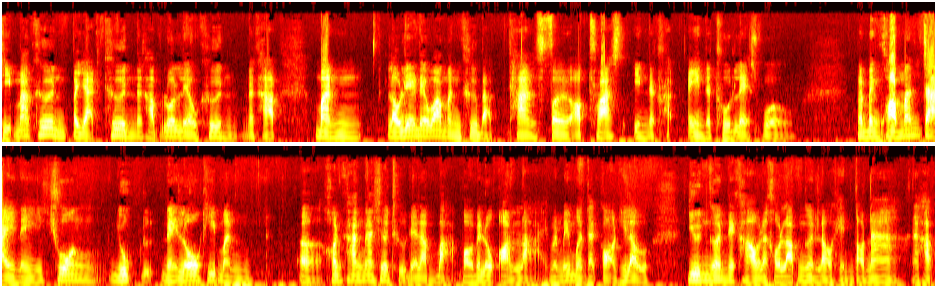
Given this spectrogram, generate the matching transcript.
ทีฟมากขึ้นประหยัดขึ้นนะครับรวดเร็วขึ้นนะครับมันเราเรียกได้ว่ามันคือแบบ transfer of trust in the in the truthless world มันเป็นความมั่นใจในช่วงยุคในโลกที่มันเอ่อค่อนข้างน่าเชื่อถือได้ลำบากเพราะเป็นโลกออนไลน์ มันไม่เหมือนแต่ก่อนที่เรายื่นเงินให้เขาแล้วเขารับเงินเราเห็นต่อหน้านะครับ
